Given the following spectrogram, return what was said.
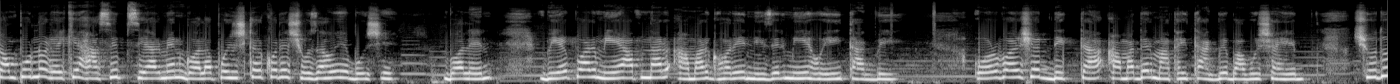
সম্পূর্ণ রেখে হাসিব চেয়ারম্যান গলা পরিষ্কার করে সোজা হয়ে বসে। বলেন, বিয়ের পর মেয়ে আপনার আমার ঘরে নিজের মেয়ে হয়েই থাকবে। ওর বয়সের দিকটা আমাদের মাথায় থাকবে বাবু সাহেব। শুধু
